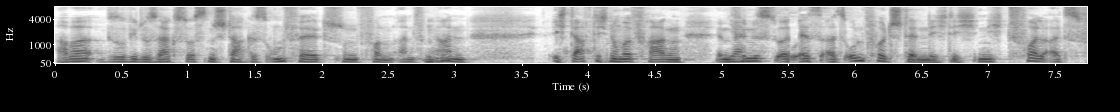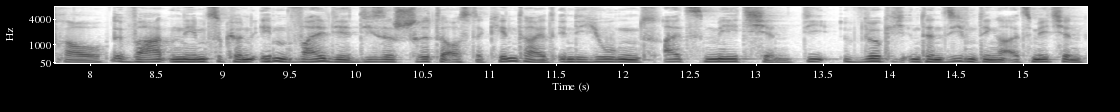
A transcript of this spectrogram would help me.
Aber so wie du sagst, du hast ein starkes Umfeld schon von Anfang mhm. an. Ich darf dich nochmal fragen, empfindest ja. du es als unvollständig, dich nicht voll als Frau wahrnehmen zu können, eben weil dir diese Schritte aus der Kindheit in die Jugend als Mädchen, die wirklich intensiven Dinge als Mädchen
